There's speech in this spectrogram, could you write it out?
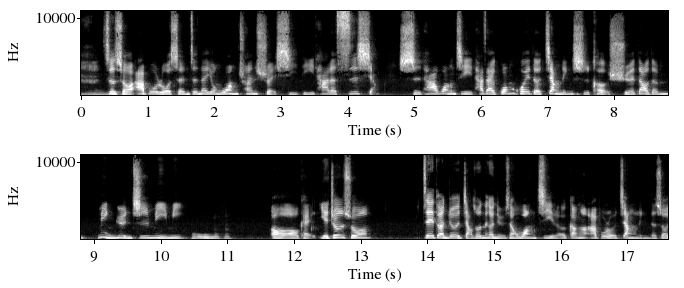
嗯、这时候阿波罗神正在用忘川水洗涤他的思想，使他忘记他在光辉的降临时刻学到的命运之秘密。哦，哦，OK，也就是说，这一段就是讲说那个女生忘记了刚刚阿波罗降临的时候。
